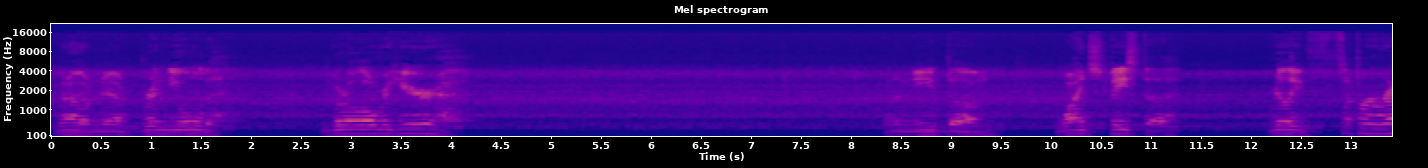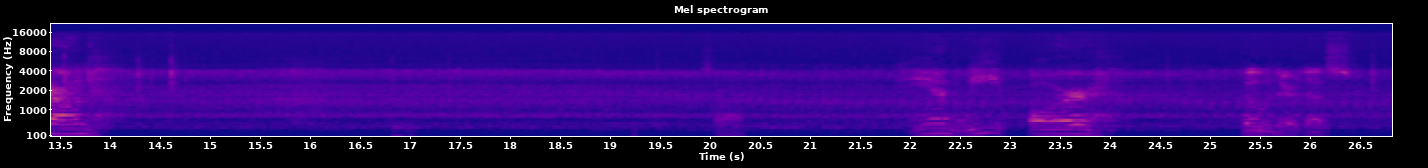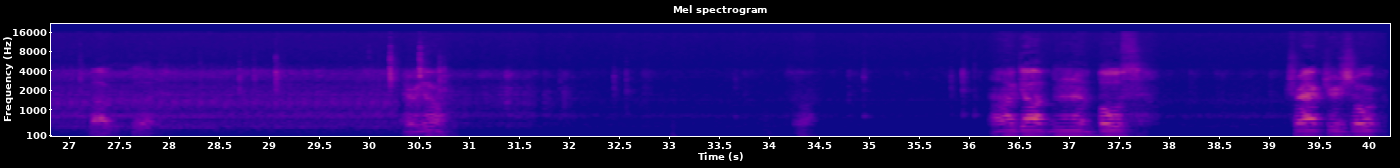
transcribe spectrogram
I'm gonna bring the old girl over here. Gonna need the um, wide space to really flip her around. And we are, oh there, that's about good. There we go. So, I got mm, both tractors or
